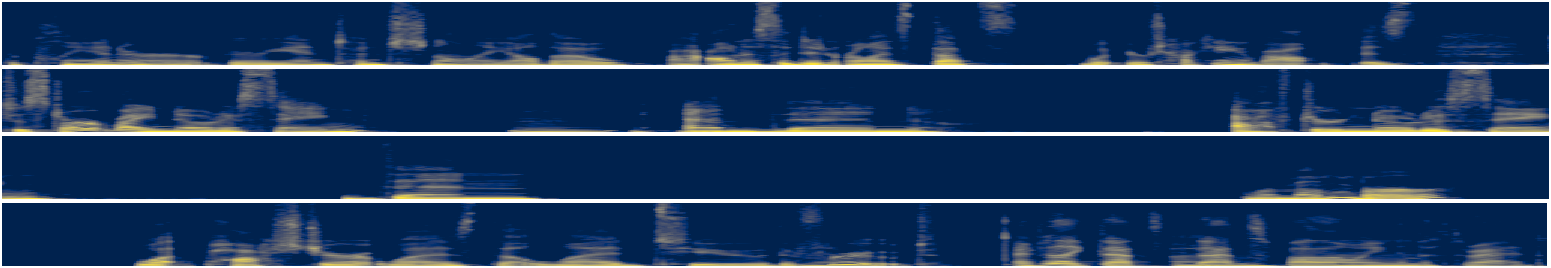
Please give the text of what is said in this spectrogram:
the planner very intentionally. Although I honestly didn't realize that's what you're talking about. Is to start by noticing, mm-hmm. and then after noticing, then remember what posture it was that led to the yeah. fruit. I feel like that's that's um, following the thread.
